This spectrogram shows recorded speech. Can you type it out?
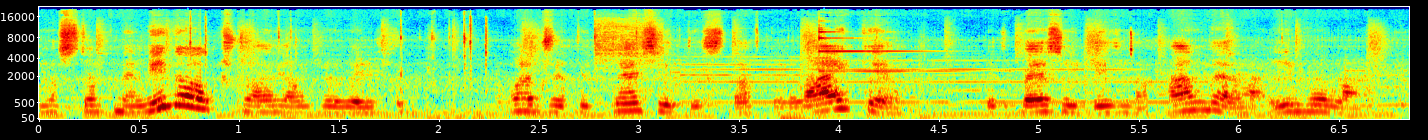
наступне відео, якщо воно вже вийшло. Отже, підписуйтесь, ставте лайки, підписуйтесь на Хандера і бувайте.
